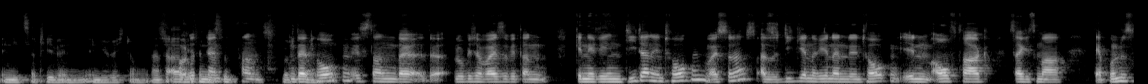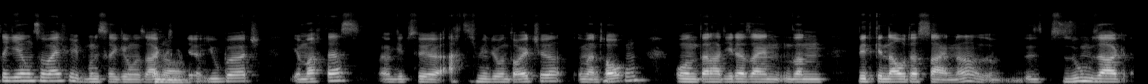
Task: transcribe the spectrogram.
Initiative in, in die Richtung. Also, also das ist interessant. Und der Token ist dann, der, der, logischerweise wird dann, generieren die dann den Token, weißt du das? Also die generieren dann den Token im Auftrag, sag ich jetzt mal, der Bundesregierung zum Beispiel. Die Bundesregierung sagt, genau. hier, UBird, ihr macht das, gibt es für 80 Millionen Deutsche immer einen Token und dann hat jeder sein, dann wird genau das sein. Ne? Also, Zoom sagt,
